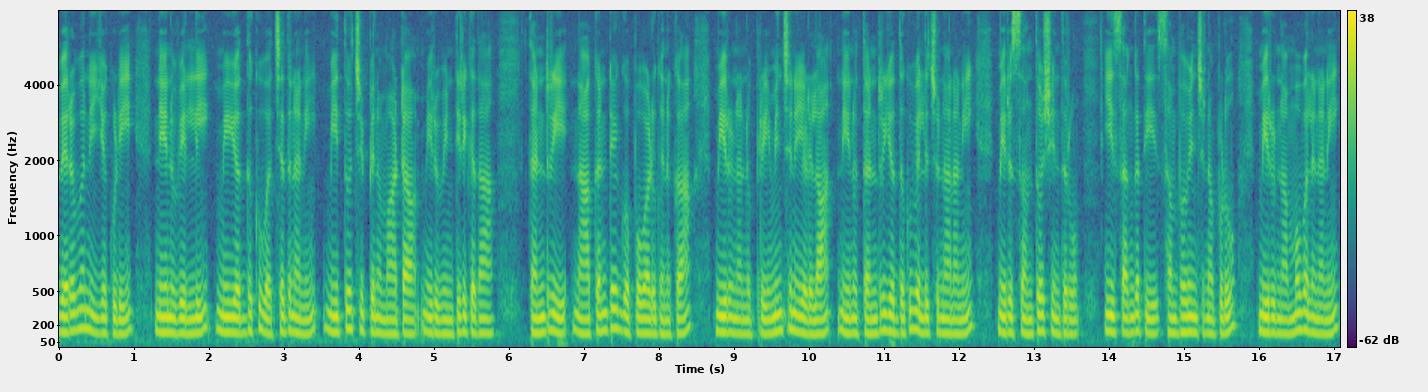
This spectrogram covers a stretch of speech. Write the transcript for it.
వెరవనియ్యకుడి నేను వెళ్ళి మీ యొద్దకు వచ్చేదనని మీతో చెప్పిన మాట మీరు వింటిరి కదా. తండ్రి నాకంటే గొప్పవాడు గనుక మీరు నన్ను ప్రేమించిన ఎడల నేను తండ్రి యొద్దకు వెళ్ళుచున్నానని మీరు సంతోషింతురు. ఈ సంగతి సంభవించినప్పుడు మీరు నమ్మవలనని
